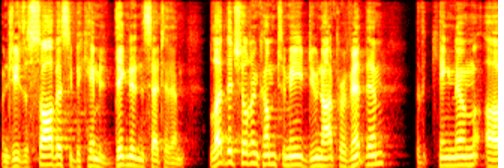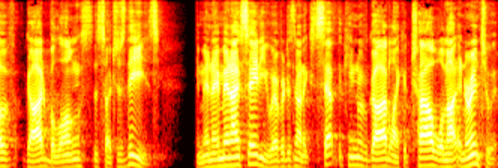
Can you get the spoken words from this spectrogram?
When Jesus saw this, he became indignant and said to them, Let the children come to me, do not prevent them, for the kingdom of God belongs to such as these. Amen, amen, I say to you, whoever does not accept the kingdom of God like a child will not enter into it.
